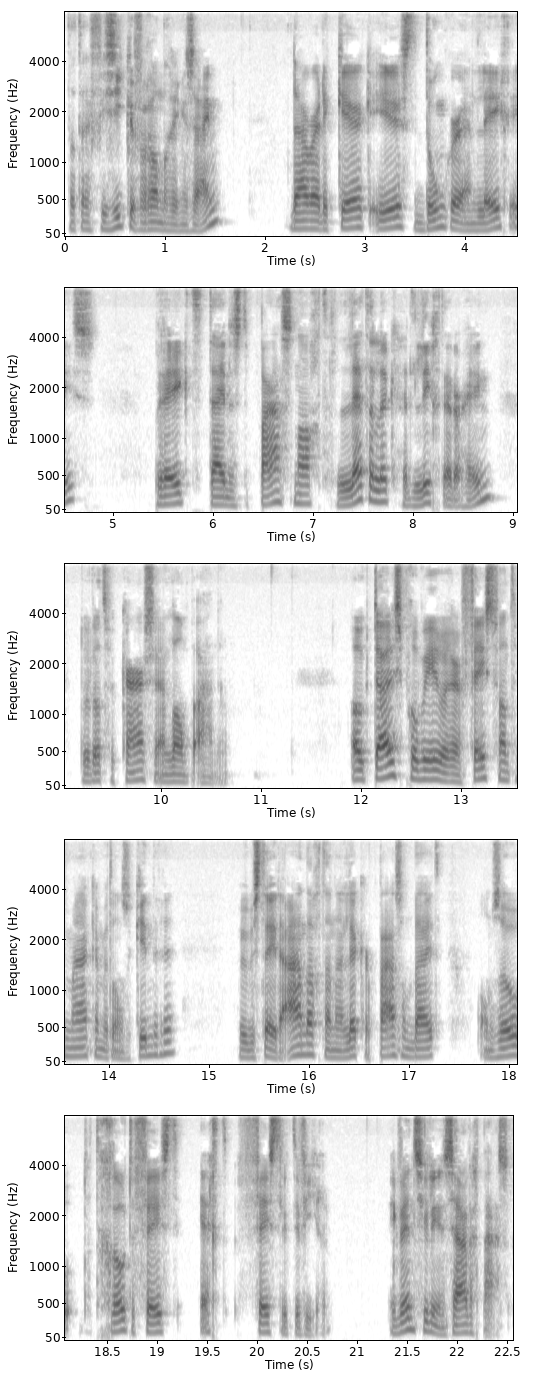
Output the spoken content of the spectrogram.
dat er fysieke veranderingen zijn. Daar waar de kerk eerst donker en leeg is, breekt tijdens de paasnacht letterlijk het licht er doorheen, doordat we kaarsen en lampen aandoen. Ook thuis proberen we er een feest van te maken met onze kinderen. We besteden aandacht aan een lekker paasontbijt om zo dat grote feest echt feestelijk te vieren. Ik wens jullie een zalig Pasen.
